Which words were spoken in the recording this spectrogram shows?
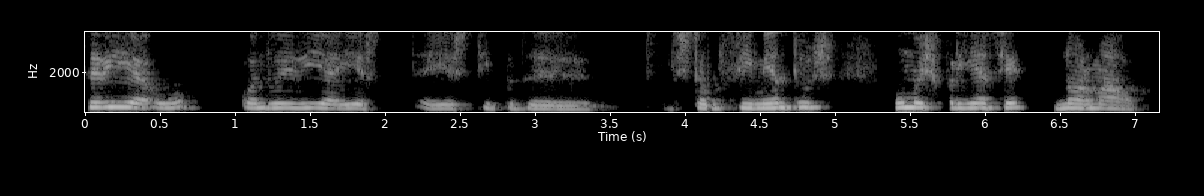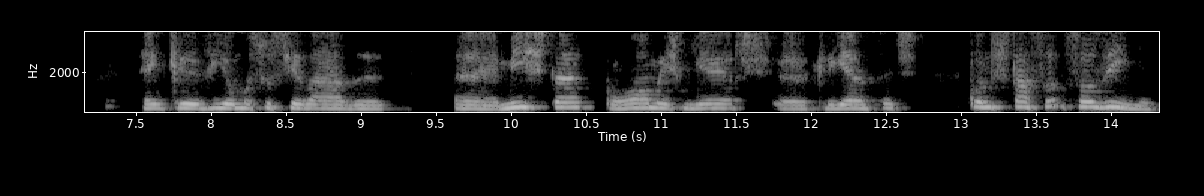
teria, quando iria a este, a este tipo de, de estabelecimentos, uma experiência normal, em que havia uma sociedade uh, mista, com homens, mulheres, uh, crianças. Quando está so, sozinho,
